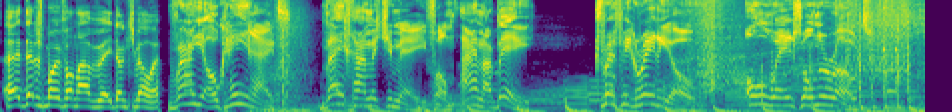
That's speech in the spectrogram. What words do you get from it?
Eh Dennis Mooi van de ANWB, dankjewel hè. Waar je ook heen rijdt. Wij gaan met je mee van A naar B. Traffic Radio. Always on the road.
